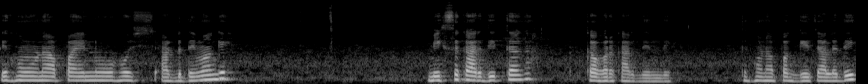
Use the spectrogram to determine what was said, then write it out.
ਤੇ ਹੁਣ ਆਪਾਂ ਇਹਨੂੰ ਉਹ ਛੱਡ ਦੇਵਾਂਗੇ। ਮਿਕਸ ਕਰ ਦਿੱਤਾਗਾ ਕਵਰ ਕਰ ਦਿੰਦੇ। ਤੇ ਹੁਣ ਆਪਾਂ ਅੱਗੇ ਚੱਲਦੇ।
